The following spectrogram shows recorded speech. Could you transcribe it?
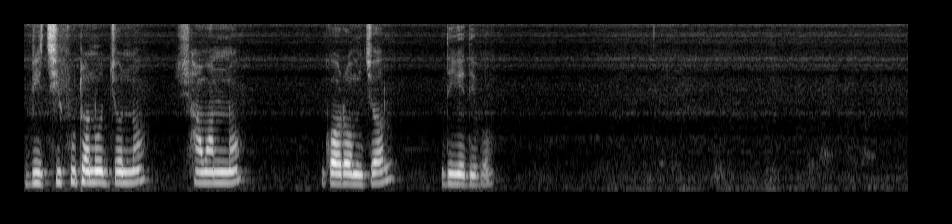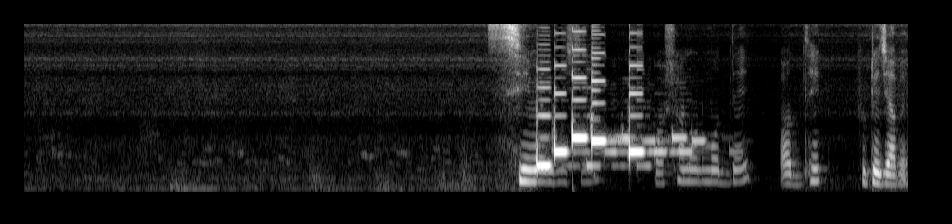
বিচি ফুটানোর জন্য সামান্য গরম জল দিয়ে দিব। সিমের বিচি কষানোর মধ্যে অর্ধেক ফুটে যাবে।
